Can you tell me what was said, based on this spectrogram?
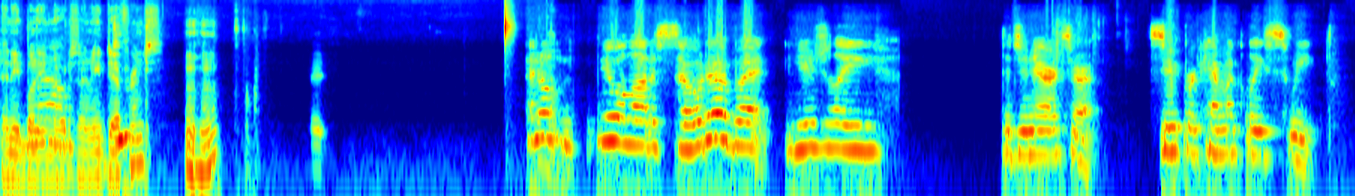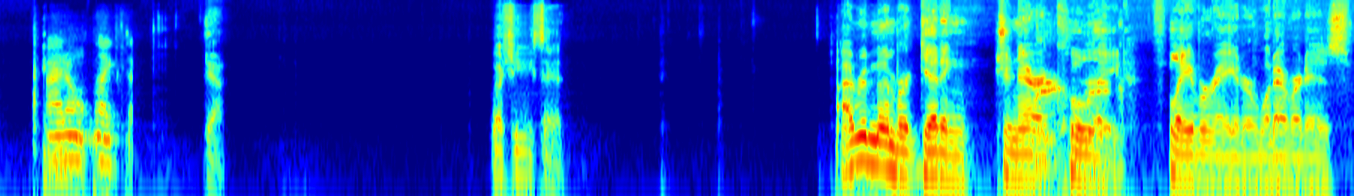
Anybody Well- notice any difference? Mm-hmm. I don't do a lot of soda, but usually the generics are super chemically sweet. I mm-hmm. don't like them. Yeah. What she said. I remember getting generic Work, Kool Aid, Flavor Aid, or whatever it is.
